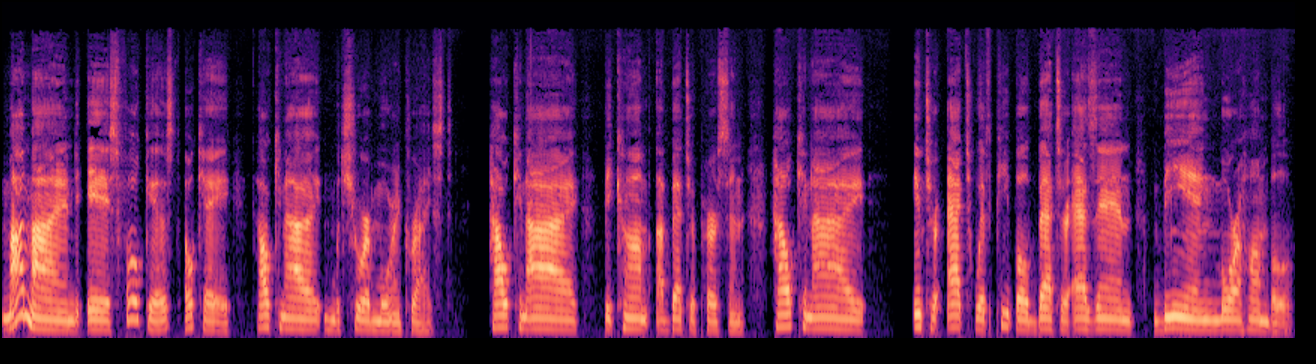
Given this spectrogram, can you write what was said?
My mind is focused, okay, how can I mature more in Christ? How can I become a better person? How can I interact with people better, as in being more humble,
